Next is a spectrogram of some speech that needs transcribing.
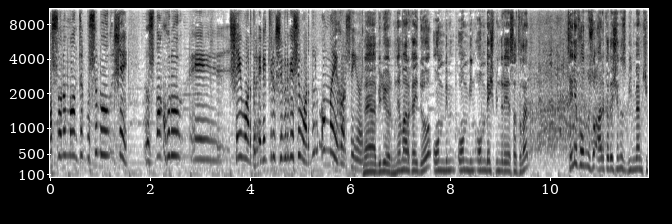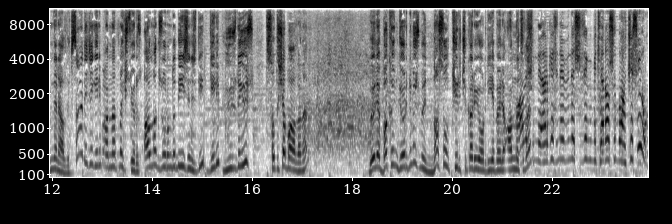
Aslında mantıklısı bu şey ıslak kuru e, şey vardır elektrik süpürgesi vardır onunla yıkarsın yani. He, biliyorum ne markaydı o 10 bin, 10 bin 15 bin liraya satılan. Telefonunuzu arkadaşınız bilmem kimden aldık. Sadece gelip anlatmak istiyoruz. Almak zorunda değilsiniz deyip gelip yüzde yüz satışa bağlanan. Böyle bakın gördünüz mü nasıl kir çıkarıyor diye böyle Abi anlatılan. şimdi herkesin evinde size gibi terası bahçesi yok.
